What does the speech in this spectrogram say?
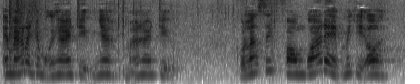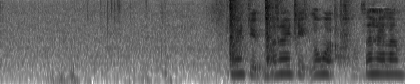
Em bán này cho mọi người 2 triệu nha. Mã 2 triệu. Classic form quá đẹp mấy chị ơi. 2 triệu, mã 2 triệu luôn ạ? Size 25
